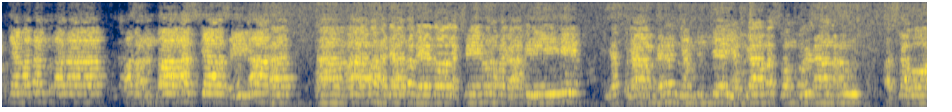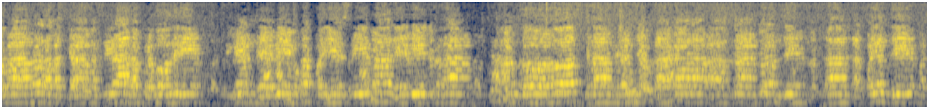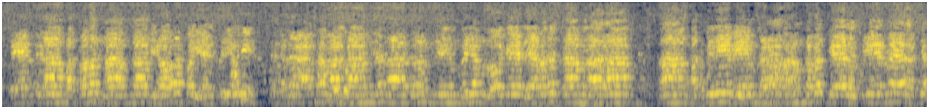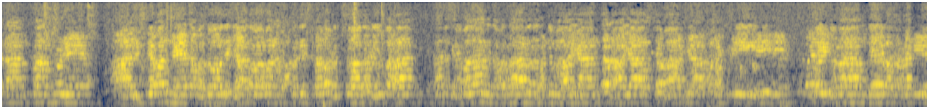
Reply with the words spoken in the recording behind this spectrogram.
देवा यज्ञमतन्दन वसन्तो अस्य शीलाः तामावह जातवेदो लक्ष्मीमुपगामिनी यस्याम् हिरण्यम् विन्देयम् यामस्वम् पुरुषानहौ अस्य पूर्वामृतमध्यामस्तिरामप्रबोधिनी श्रियम् देवीमुपह्वये श्रीमादेवी जुषणाम् हंसोऽस्मिनाम् हिरण्यप्राकाराम् ज्वलन्तीम् ताम् तर्पयन्ति मत्स्येन्द्रिणाम् पद्मवर्णाम् नामिहोपह्वये श्रियम् ्रियम् लोके देवदुष्टामुदाराम् ताम् पद्मिनीवीम् शरणमहम् प्रपद्ये लक्ष्मीर्मे रक्ष्यताम् त्वाम् गुणे आदित्यवर्णे तपसोदिजातो वनस्पतिस्तव वृक्षोदविल्पः तस्य बलानि तपसानि तमजुमायान्तरायाश्च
